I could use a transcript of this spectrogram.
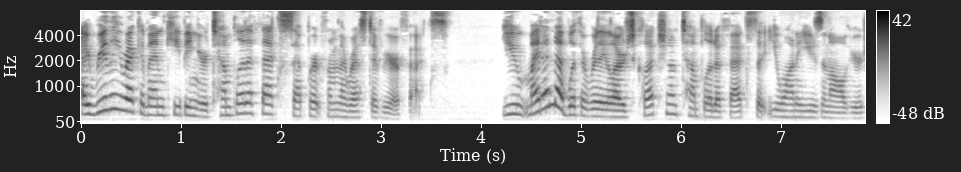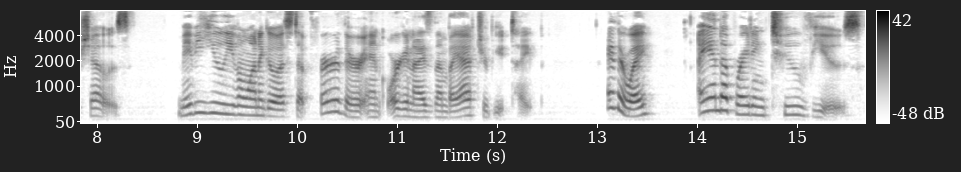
I really recommend keeping your template effects separate from the rest of your effects. You might end up with a really large collection of template effects that you want to use in all of your shows. Maybe you even want to go a step further and organize them by attribute type. Either way, I end up writing two views.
